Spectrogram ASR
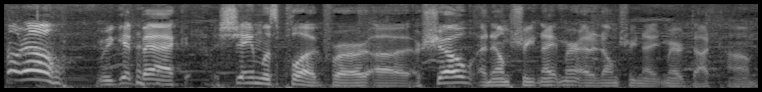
Oh no! When we get back, a shameless plug for our, uh, our show, an Elm Street Nightmare at elmstreetnightmare.com.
